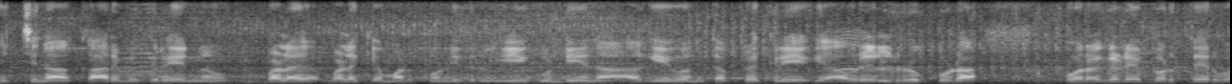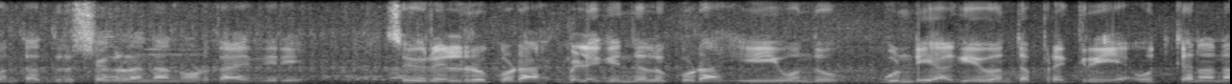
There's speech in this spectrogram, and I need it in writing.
ಹೆಚ್ಚಿನ ಕಾರ್ಮಿಕರು ಏನು ಬಳ, ಬಳಕೆ ಮಾಡ್ಕೊಂಡಿದ್ರು ಈ ಗುಂಡಿನ ಅಗೆಯುವಂಥ ಪ್ರಕ್ರಿಯೆಗೆ. ಅವರೆಲ್ಲರೂ ಕೂಡ ಹೊರಗಡೆ ಬರ್ತಾ ಇರುವಂಥ ದೃಶ್ಯಗಳನ್ನು ನೋಡ್ತಾ ಇದ್ದೀರಿ. ಸೊ ಇವರೆಲ್ಲರೂ ಕೂಡ ಬೆಳಗಿಂದಲೂ ಕೂಡ ಈ ಒಂದು ಗುಂಡಿ ಅಗೆಯುವಂಥ ಪ್ರಕ್ರಿಯೆ, ಉತ್ಖನನ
